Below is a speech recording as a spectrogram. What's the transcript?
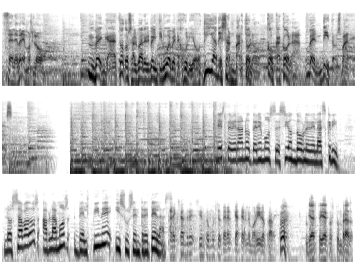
Celebrémoslo. Venga, todos al bar el 29 de junio, día de San Bartolo. Coca-Cola, benditos bares. Este verano tenemos sesión doble de la Script. Los sábados hablamos del cine y sus entretelas. Alexandre, siento mucho tener que hacerle morir otra vez. Ya estoy acostumbrado.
